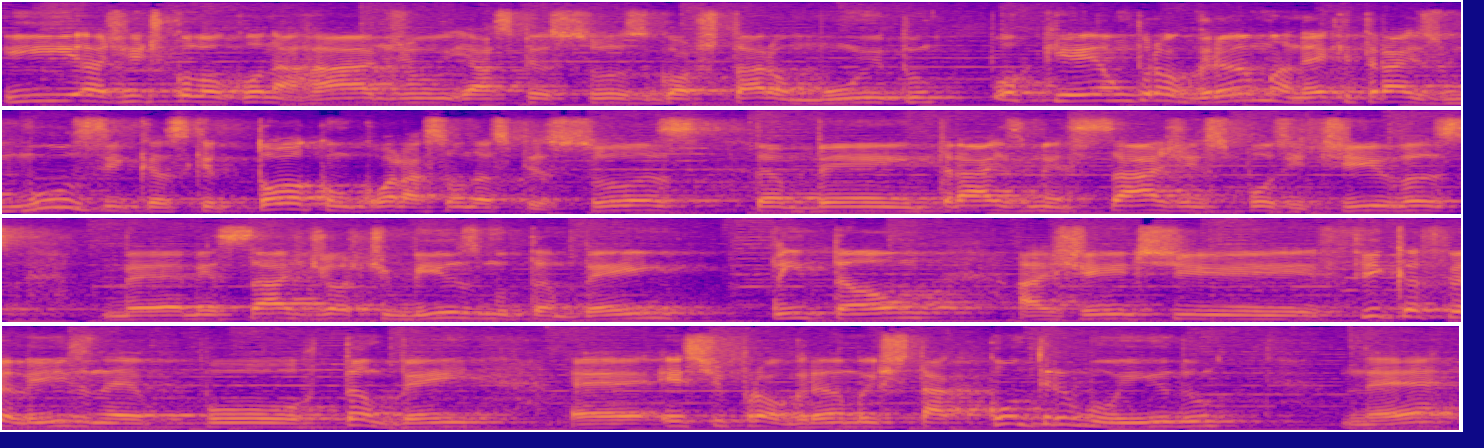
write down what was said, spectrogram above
e a gente colocou na rádio e as pessoas gostaram muito, porque é um programa né, que traz músicas que tocam o coração das pessoas, também traz mensagens positivas, é, mensagem de otimismo também. Então a gente fica feliz né, por também é, este programa estar contribuindo né,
